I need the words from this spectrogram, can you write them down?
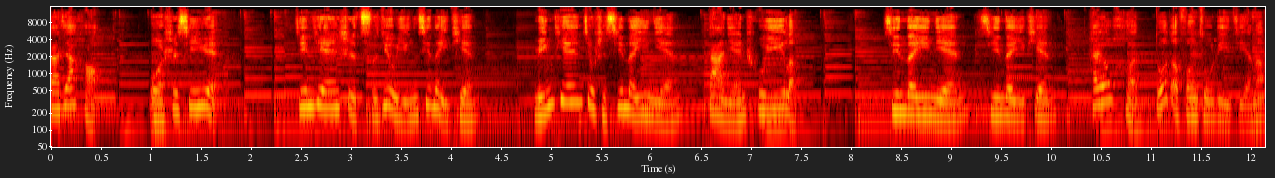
大家好，我是新月。今天是辞旧迎新的一天，明天就是新的一年大年初一了。新的一年，新的一天，还有很多的风俗礼节呢，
